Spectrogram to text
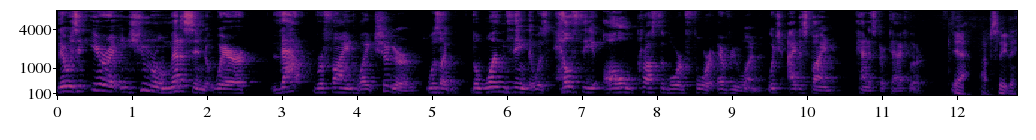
there was an era in humoral medicine where that refined white sugar was like the one thing that was healthy all across the board for everyone, which I just find kind of spectacular. Yeah, absolutely.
